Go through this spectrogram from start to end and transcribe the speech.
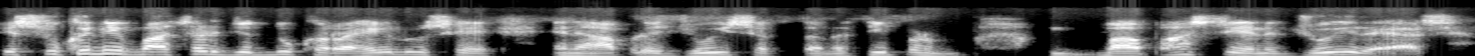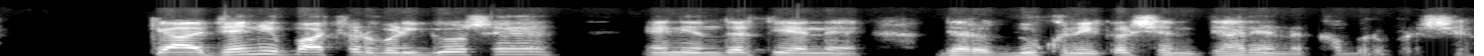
એ સુખની પાછળ જે દુઃખ રહેલું છે, એને આપણે જોઈ શકતા નથી, પણ બાપાશ્રી એને જોઈ રહ્યા છે. કે આ જેની પાછળ વળી ગયો છે, એની અંદરથી એને જ્યારે દુઃખ નીકળશે ત્યારે એને ખબર પડશે.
